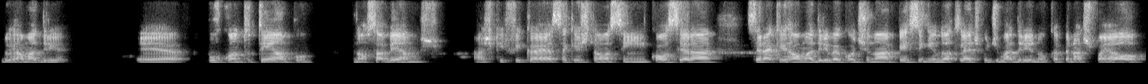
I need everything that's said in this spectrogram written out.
do Real Madrid. É, Por quanto tempo? Não sabemos. Acho que fica essa questão assim, qual será, será que o Real Madrid vai continuar perseguindo o Atlético de Madrid no Campeonato Espanhol?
